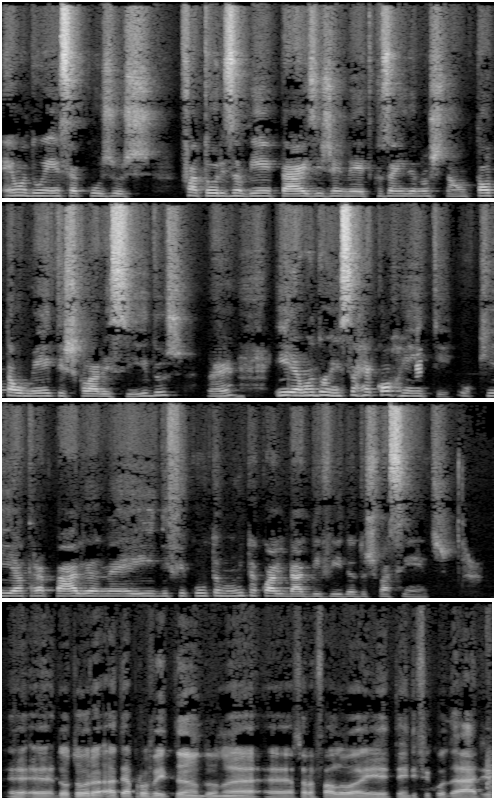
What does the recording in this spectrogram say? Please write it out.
É uma doença cujos fatores ambientais e genéticos ainda não estão totalmente esclarecidos, né? E é uma doença recorrente, o que atrapalha né, e dificulta muito a qualidade de vida dos pacientes. É, é, doutora, até aproveitando, né, é, a senhora falou aí, tem dificuldade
